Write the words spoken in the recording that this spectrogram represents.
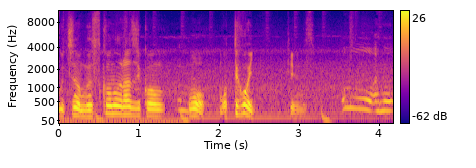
うちの息子のラジコンを持ってこいって言うんですよ。うんおーあの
